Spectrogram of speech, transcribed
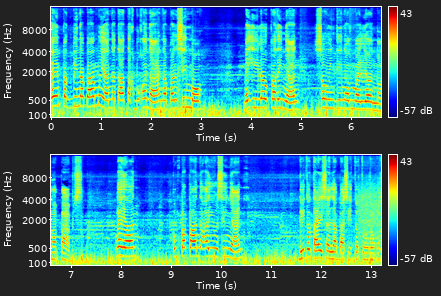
Ngayon pag binaba mo yan natatakbo ka na napansin mo may ilaw pa rin yan. So hindi normal yon mga paps. Ngayon kung paano ayusin yan dito tayo sa labas ituturo ko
